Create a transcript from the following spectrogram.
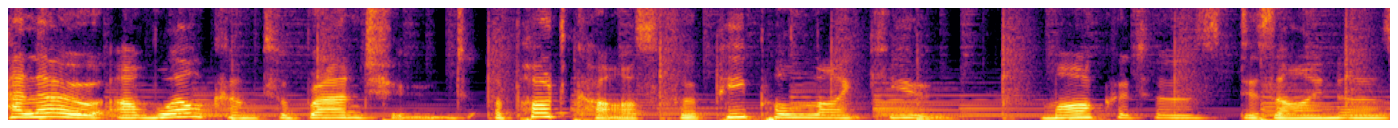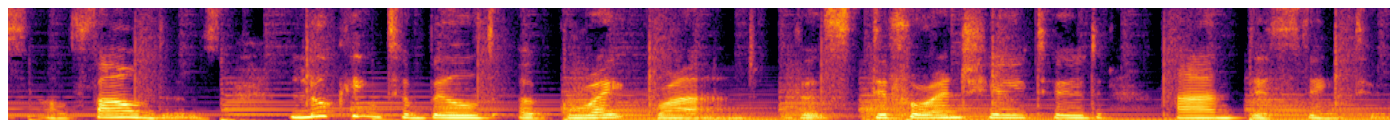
Hello, and welcome to Brand Tuned, a podcast for people like you, marketers, designers, and founders looking to build a great brand that's differentiated and distinctive.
